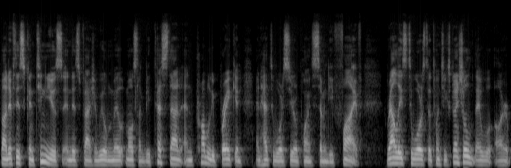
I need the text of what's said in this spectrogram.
But if this continues in this fashion, we will most likely test that and probably break it and head towards 0.75. Rallies towards the 20 exponential, they will, are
